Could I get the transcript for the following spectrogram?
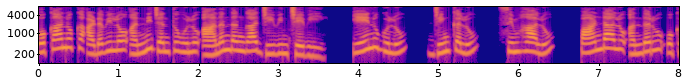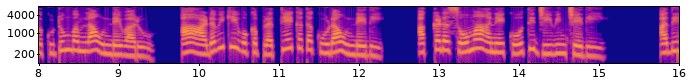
ఒకానొక అడవిలో అన్ని జంతువులు ఆనందంగా జీవించేవి. ఏనుగులు జింకలు సింహాలు పాండాలు అందరూ ఒక కుటుంబంలా ఉండేవారు. ఆ అడవికి ఒక ప్రత్యేకత కూడా ఉండేది. అక్కడ సోమ అనే కోతి జీవించేది. అది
